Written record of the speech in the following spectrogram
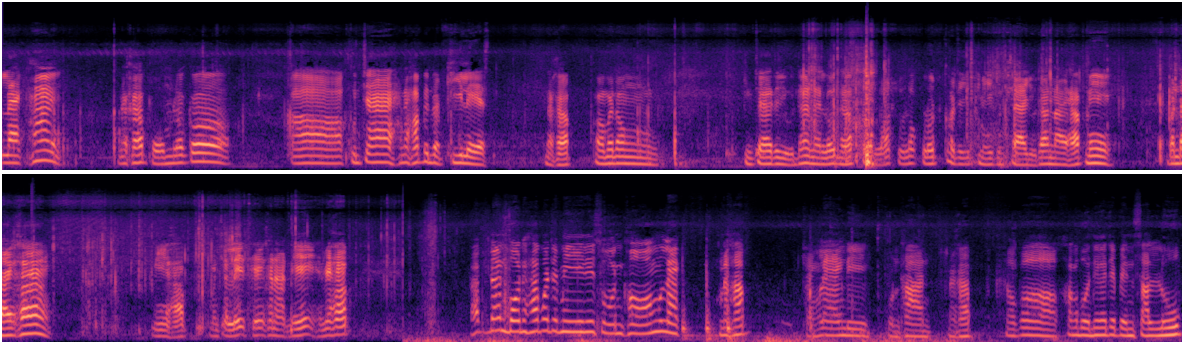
แหลกให้นะครับผมแล้วก็กุญแจนะครับเป็นแบบ keyless นะครับก็ไม่ต้อง กุญแจจะอยู่ด้านในรถนะครับล็อกล็อกรถก็จะมีกุญแจอยู่ด้านในครับ นี่ บันไดข้าง นี่ครับ มันจะเละเทะขนาดนี้เห็นไหมครับ ครับด้านบนครับก็จะมีในส่วนของแหลกนะครับ แข็งแรงดีทนทานนะครับ แล้วก็ข้างบนนี้ก็จะเป็นซันลูป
